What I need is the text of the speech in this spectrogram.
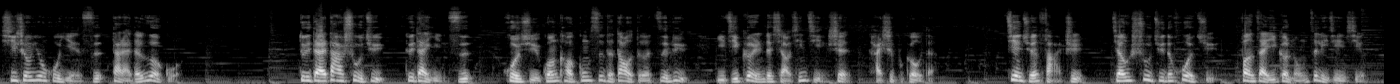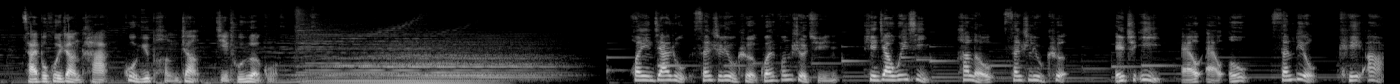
牺牲用户隐私带来的恶果。对待大数据，对待隐私，或许光靠公司的道德自律以及个人的小心谨慎还是不够的。健全法治，将数据的获取放在一个笼子里进行。才不会让它过于膨胀，结出恶果。欢迎加入三十六氪官方社群，添加微信 hello 三十六氪 h e l l o 三六 k 二，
